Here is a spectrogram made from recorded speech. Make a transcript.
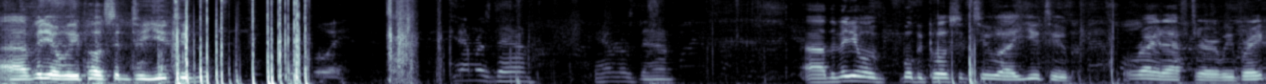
Uh, video will be posted to YouTube. Boy, cameras down. Cameras down. Uh, the video will, will be posted to uh, YouTube right after we break.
